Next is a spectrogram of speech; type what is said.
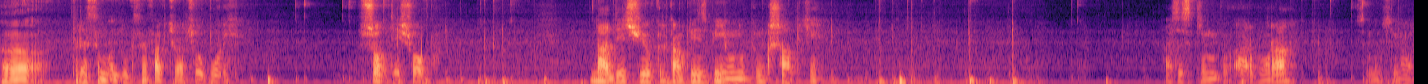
Uh, trebuie să mă duc să fac ceva cioburi. Șop de șop. Da, deci eu cred că am prins bine 1.7. Hai să schimb armura. Să mă duc să iau,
